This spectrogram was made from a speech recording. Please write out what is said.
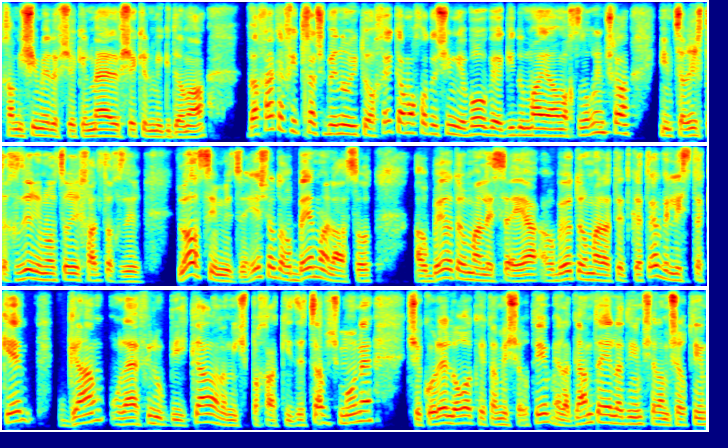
50 אלף שקל, 100 אלף שקל מקדמה, ואחר כך יתחשבנו איתו, אחרי כמה חודשים יבואו ויגידו מה היה המחזורים שלך, אם צריך תחזיר, אם לא צריך אל תחזיר. לא עושים את זה, יש עוד הרבה מה לעשות, הרבה יותר מה לסייע, הרבה יותר מה לתת כתף ולהסתכל גם, אולי אפילו בעיקר על המשפחה, כי זה צו שמונה שכולל לא רק את המשרתים, אלא גם את הילדים של המשרתים,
